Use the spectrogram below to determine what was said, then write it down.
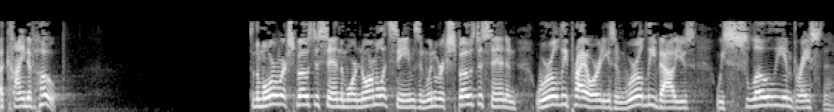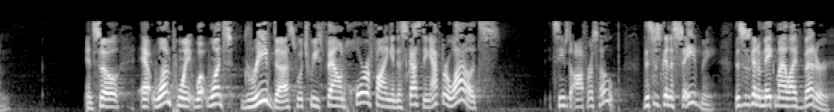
a kind of hope. So the more we're exposed to sin, the more normal it seems. And when we're exposed to sin and worldly priorities and worldly values, we slowly embrace them. And so at one point, what once grieved us, which we found horrifying and disgusting, after a while, it's, it seems to offer us hope. This is going to save me. This is going to make my life better.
